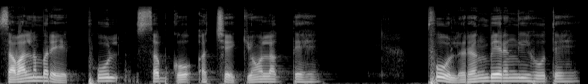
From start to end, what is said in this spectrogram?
सवाल नंबर एक फूल सबको अच्छे क्यों लगते हैं फूल रंग बिरंगी होते हैं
